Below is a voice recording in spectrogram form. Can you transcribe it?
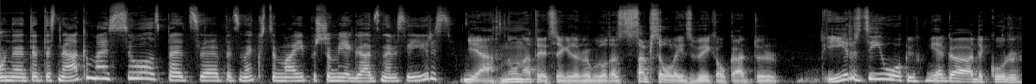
Un eh, tad tas nākamais solis pēc, eh, pēc nekustamā īpašuma iegādes, nevis īres. Jā, nu, un attiecīgi tur varbūt tāds starpsolīts bija kaut kāda īres dzīvokļu iegāde, kur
